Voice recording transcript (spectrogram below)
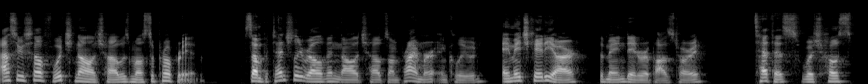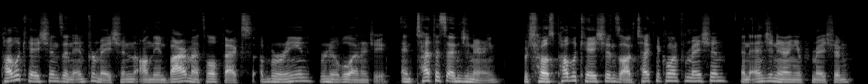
Ask yourself which Knowledge Hub is most appropriate. Some potentially relevant Knowledge Hubs on PRIMRE include MHKDR, the main data repository, Tethys, which hosts publications and information on the environmental effects of marine renewable energy, and Tethys Engineering, which hosts publications on technical information and engineering information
